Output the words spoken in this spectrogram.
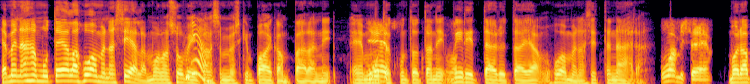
Ja me nähdään muuten Ella huomenna siellä. Me ollaan Suvin Joo. kanssa myöskin paikan päällä, niin ei muuta kuin tota, niin virittäydytään ja huomenna sitten nähdään. Huomiseen. Moida!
